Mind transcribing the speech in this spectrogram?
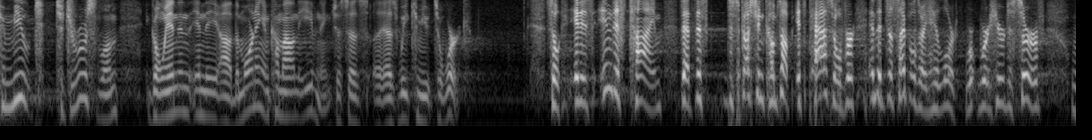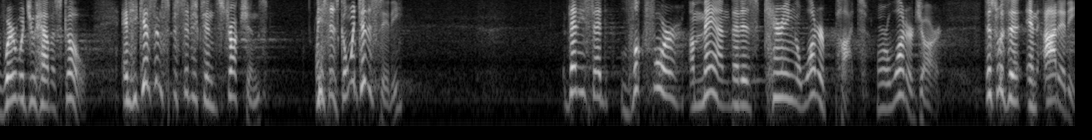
commute to Jerusalem, go in in, in the, uh, the morning and come out in the evening, just as, as we commute to work. So it is in this time that this discussion comes up. It's Passover, and the disciples are hey, Lord, we're, we're here to serve. Where would you have us go? And he gives them specific instructions. He says, Go into the city. Then he said, Look for a man that is carrying a water pot or a water jar. This was a, an oddity,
